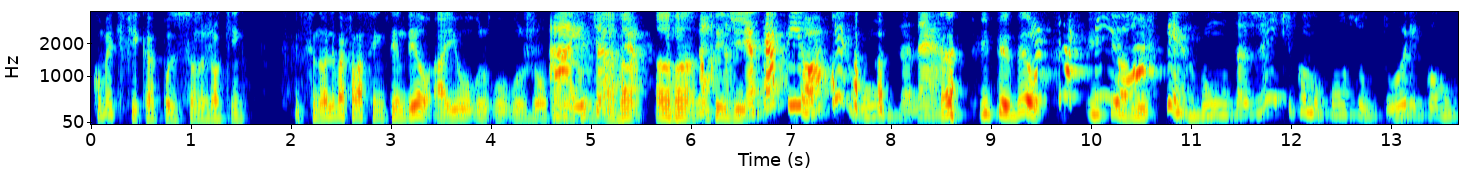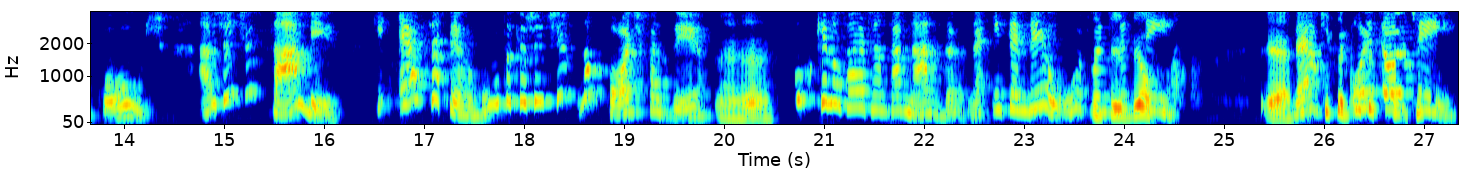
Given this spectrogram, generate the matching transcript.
Como é que fica a posição do Joaquim? Senão ele vai falar assim, entendeu? Aí o, o, o João fala, ah, isso é... Aham, aham, Nossa, entendi. Essa é a pior pergunta, né? entendeu? Essa é a pior entendi. pergunta. A gente, como consultor e como coach, a gente sabe que essa é a pergunta que a gente não pode fazer. Uhum. Porque não vai adiantar nada, né? Entendeu? O outro vai entendeu? dizer sim. É. Né? Que pergunta Ou então, que, assim,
